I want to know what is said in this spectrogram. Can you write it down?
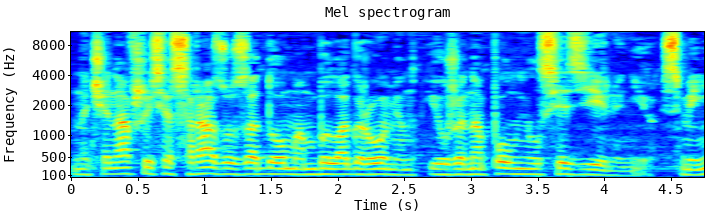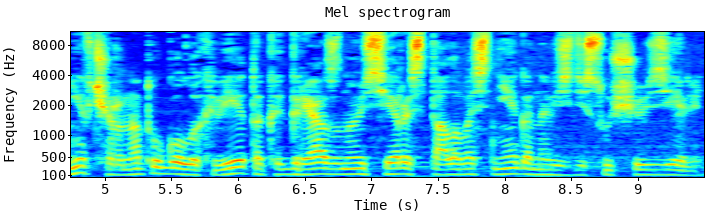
начинавшийся сразу за домом, был огромен и уже наполнился зеленью, сменив черноту голых веток и грязную серость талого снега на вездесущую зелень.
